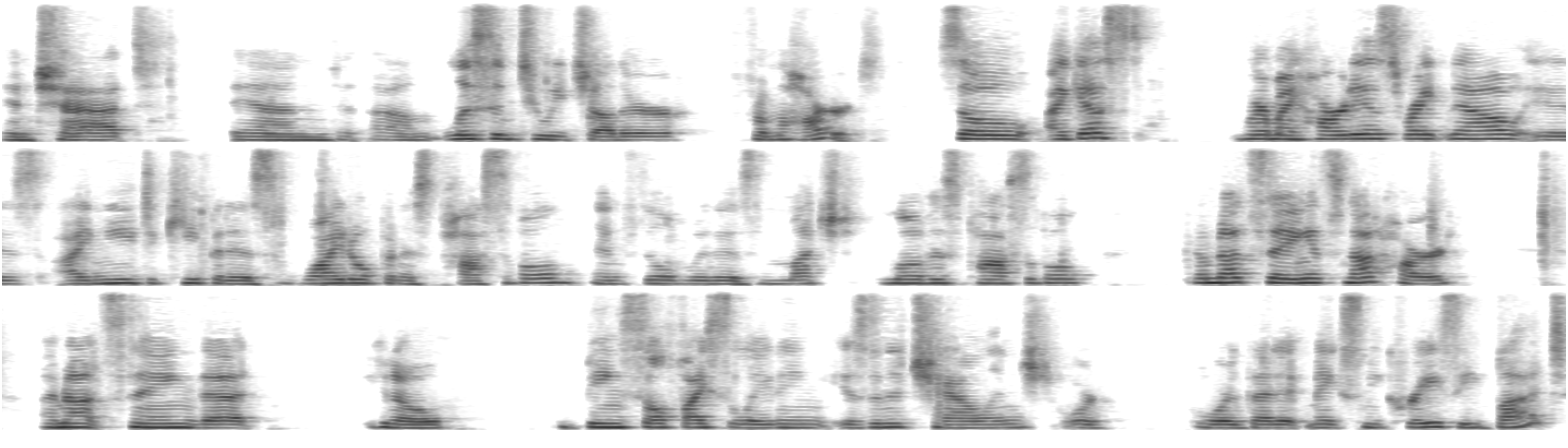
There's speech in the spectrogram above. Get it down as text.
and chat and um, listen to each other from the heart. So I guess where my heart is right now is I need to keep it as wide open as possible and filled with as much love as possible. I'm not saying it's not hard. I'm not saying that you know being self-isolating isn't a challenge or or that it makes me crazy but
